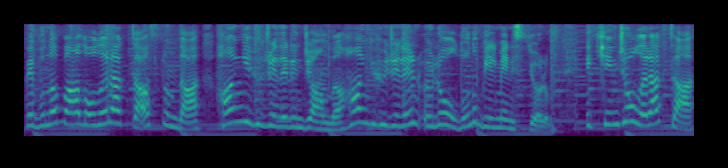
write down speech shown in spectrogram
ve buna bağlı olarak da aslında hangi hücrelerin canlı, hangi hücrelerin ölü olduğunu bilmeni istiyorum. İkinci olarak da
